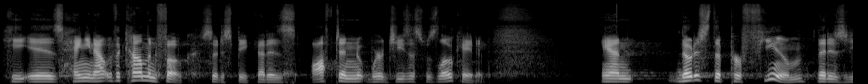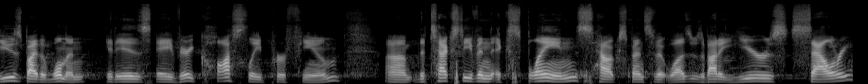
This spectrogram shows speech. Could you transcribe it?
He is hanging out with the common folk, so to speak. That is often where Jesus was located. And notice the perfume that is used by the woman. It is a very costly perfume. Um, the text even explains how expensive it was. It was about a year's salary.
